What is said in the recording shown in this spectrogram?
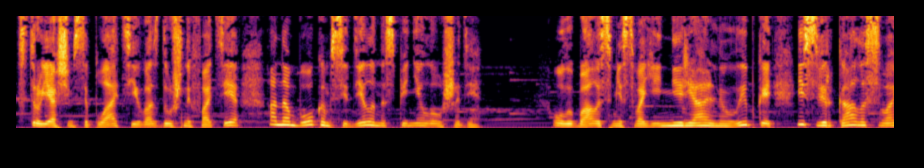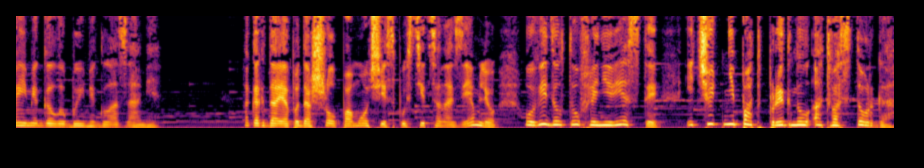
В струящемся платье и воздушной фате она боком сидела на спине лошади. Улыбалась мне своей нереальной улыбкой и сверкала своими голубыми глазами а когда я подошел помочь ей спуститься на землю, увидел туфли невесты и чуть не подпрыгнул от восторга.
